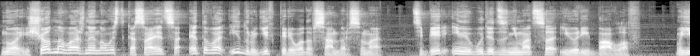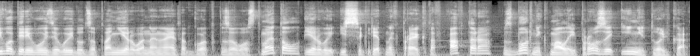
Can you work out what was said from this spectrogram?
Ну а еще одна важная новость касается этого и других переводов Сандерсона. Теперь ими будет заниматься Юрий Павлов. В его переводе выйдут запланированные на этот год The Lost Metal, первый из секретных проектов автора, сборник малой прозы и не только.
